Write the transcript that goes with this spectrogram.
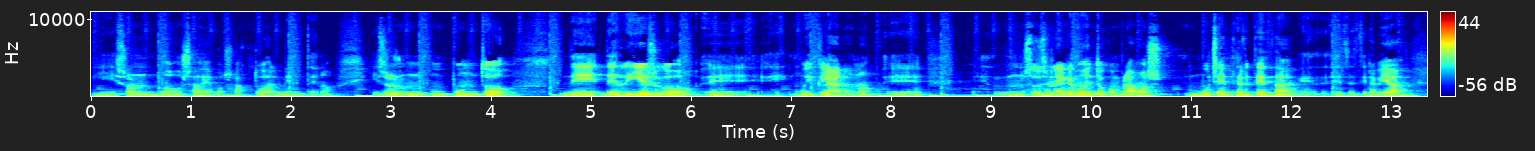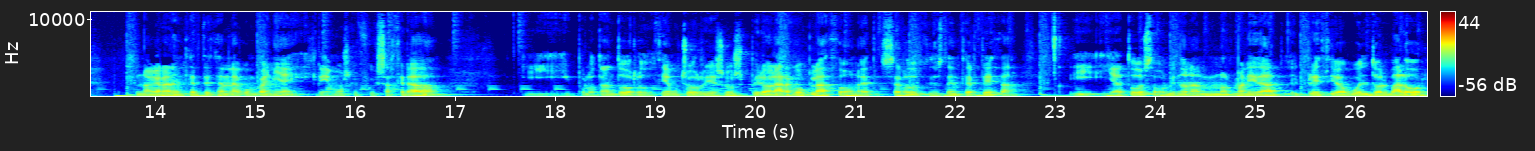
y eso no sabemos actualmente, ¿no? Y eso es un, punto de, riesgo muy claro, ¿no? nosotros en aquel momento compramos mucha incerteza, es decir, había una gran incerteza en la compañía y creemos que fue exagerada y por lo tanto reducía muchos riesgos, pero a largo plazo, una vez se ha reducido esta incerteza y ya todo está volviendo a la normalidad, el precio ha vuelto al valor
